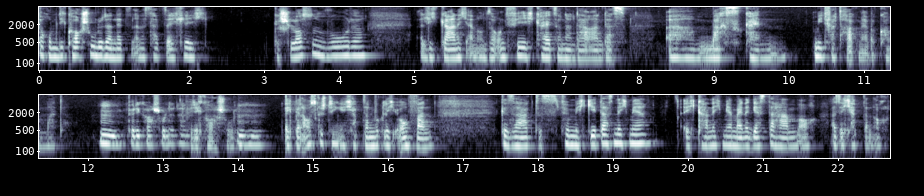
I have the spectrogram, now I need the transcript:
warum die Kochschule dann letzten Endes tatsächlich geschlossen wurde, liegt gar nicht an unserer Unfähigkeit, sondern daran, dass ähm, Max keinen Mietvertrag mehr bekommen hat. Hm, für die Kochschule dann? Für die Kochschule. Mhm. Ich bin ausgestiegen. Ich habe dann wirklich irgendwann gesagt, dass für mich geht das nicht mehr. Ich kann nicht mehr. Meine Gäste haben auch, also ich habe dann auch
